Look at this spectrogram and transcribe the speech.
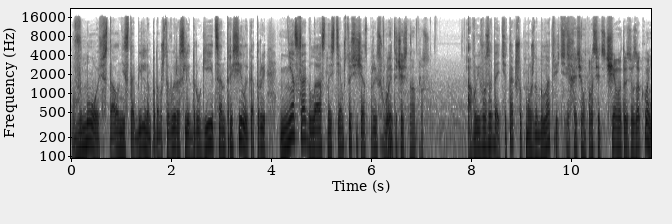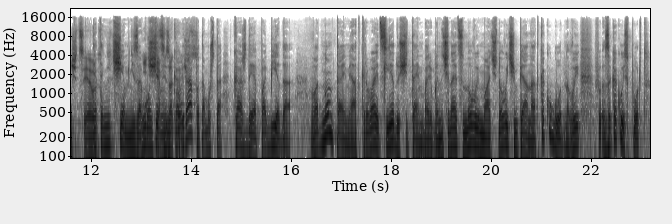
вновь стал нестабильным, потому что выросли другие центры силы, которые не согласны с тем, что сейчас происходит. Это честный вопрос. А вы его задайте так, чтобы можно было ответить. Я хотел спросить, чем это все закончится? Я это вас... ничем не закончится ничем не никогда, закончится? потому что каждая победа В одном тайме открывает следующий тайм борьбы. Начинается новый матч, новый чемпионат, как угодно. Вы за какой спорт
